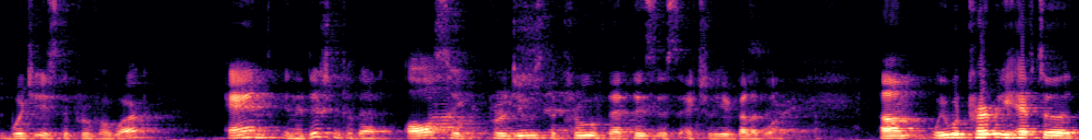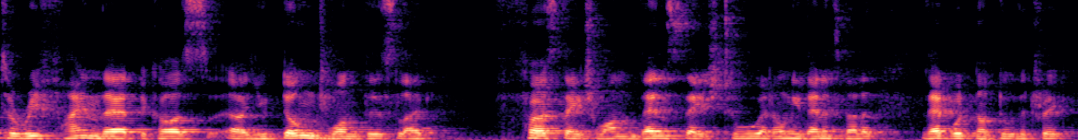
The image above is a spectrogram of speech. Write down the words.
which is the proof of work, and in addition to that, also Ah, produce the proof that this is actually a valid one. Um, we would probably have to, to refine that because uh, you don't want this like first stage one, then stage two, and only then it's valid. That would not do the trick.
